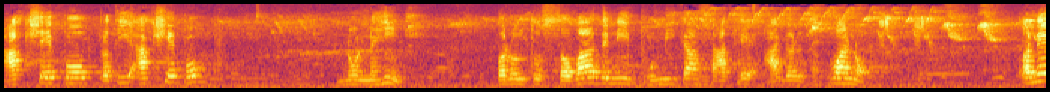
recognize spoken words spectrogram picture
આક્ષેપો, પ્રતિ આક્ષેપો નો નહીં પરંતુ સંવાદની ભૂમિકા સાથે આગળ ધપવાનો અને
